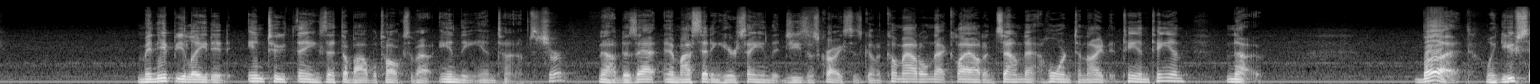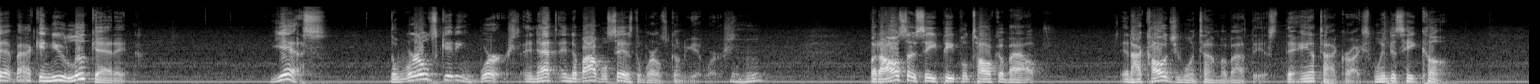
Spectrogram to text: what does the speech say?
manipulated into things that the Bible talks about in the end times. Sure. Now, does that, am I sitting here saying that Jesus Christ is going to come out on that cloud and sound that horn tonight at 1010? No. But when you sit back and you look at it, yes, the world's getting worse. And that, and the Bible says the world's going to get worse. Mm-hmm. But I also see people talk about, and I called you one time about this, the Antichrist. When does he come?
